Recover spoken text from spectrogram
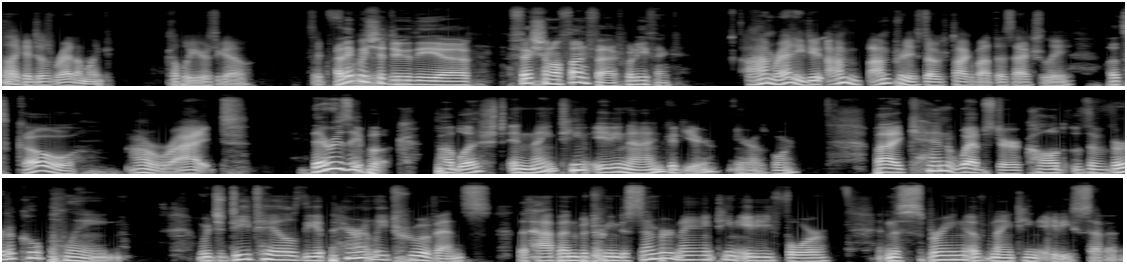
feel like I just read them like a couple years ago. Like I think we should ago. do the uh, fictional fun fact. What do you think? I'm ready, dude. I'm I'm pretty stoked to talk about this actually. Let's go. All right. There is a book published in 1989, good year, year I was born, by Ken Webster called The Vertical Plane, which details the apparently true events that happened between December 1984 and the spring of 1987,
